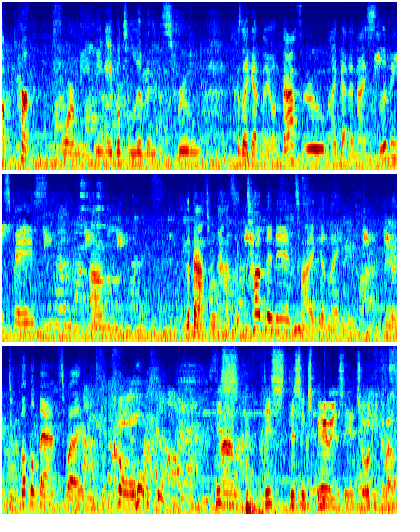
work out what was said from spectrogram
a perk for me being able to live in this room because I get my own bathroom, I get a nice living space. Um, the bathroom has a tub in it, so I can like you know do bubble baths while I read Foucault. This this this experience that you're talking about,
